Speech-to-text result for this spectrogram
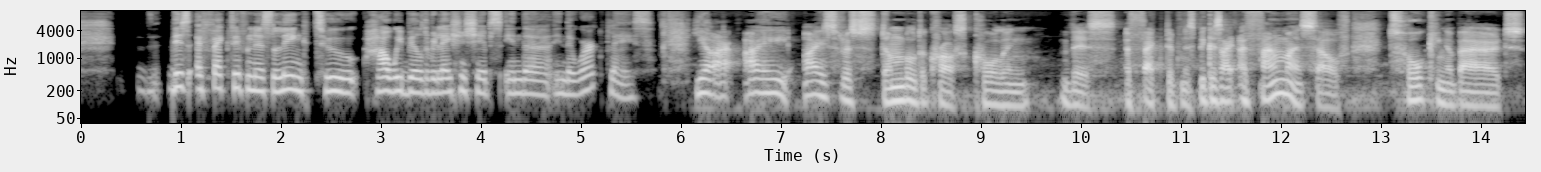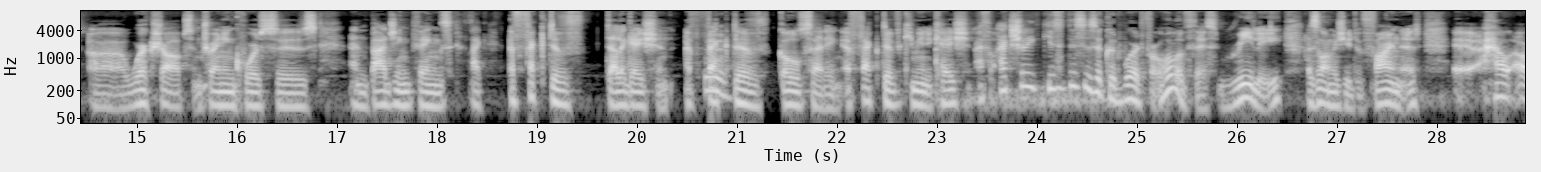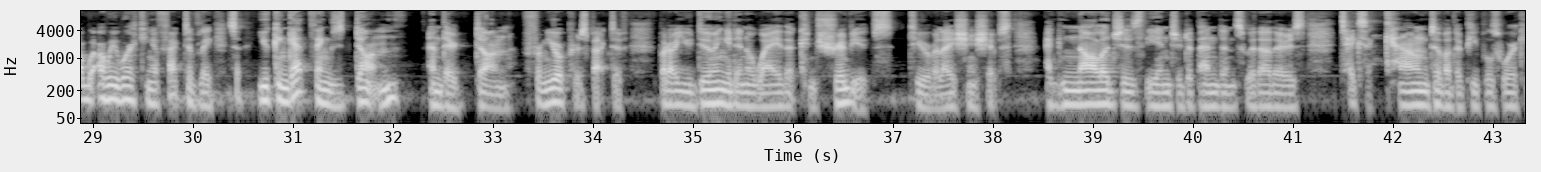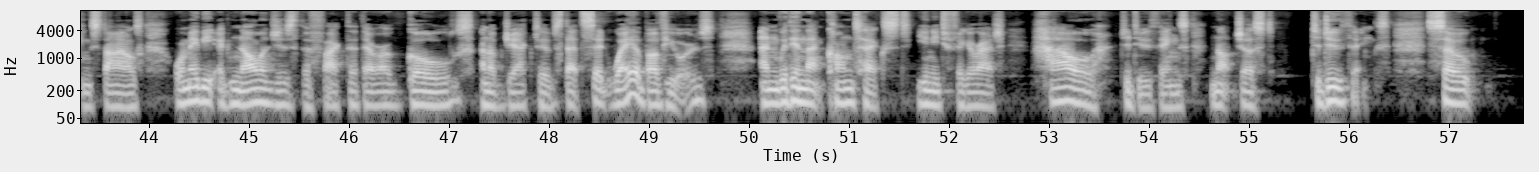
this effectiveness linked to how we build relationships in the in the workplace? Yeah i i, I sort of stumbled across calling this effectiveness because I, I found myself talking about uh, workshops and training courses and badging things like effective delegation, effective mm. goal setting, effective communication. I thought actually this is a good word for all of this, really, as long as you define it. Uh, how are, are we working effectively? So you can get things done and they're done from your perspective. But are you doing it in a way that contributes to your relationships, acknowledges the interdependence with others, takes account of other people's working styles, or maybe acknowledges the fact that there are goals and objectives that sit way above yours? And within that context, you need to figure out how to do things, not just to do things. So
